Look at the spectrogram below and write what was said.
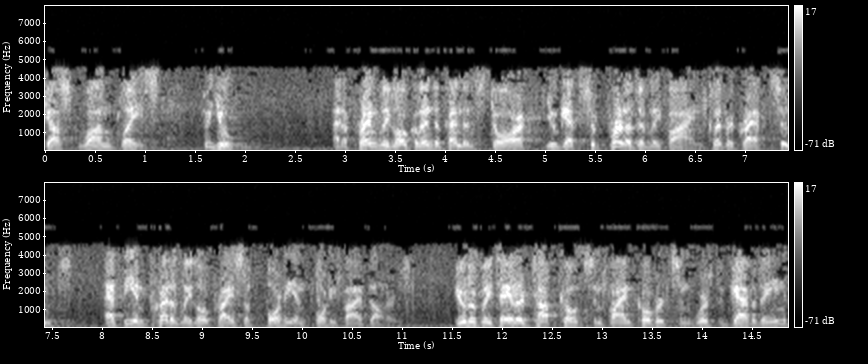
just one place to you. At a friendly local independent store, you get superlatively fine Clippercraft suits at the incredibly low price of 40 and $45. Beautifully tailored top coats and fine coverts and worsted gabardine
